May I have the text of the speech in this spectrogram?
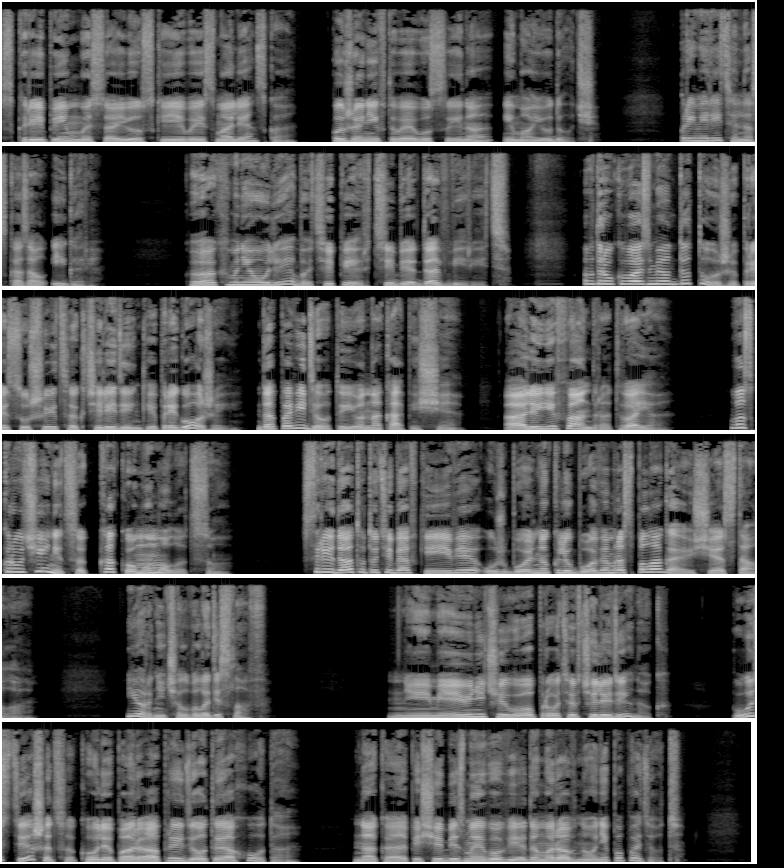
«Скрепим мы союз Киева и Смоленска, поженив твоего сына и мою дочь», — примирительно сказал Игорь. «Как мне у теперь тебе доверить?» Вдруг возьмет да тоже присушиться к челединке пригожей, да поведет ее на капище. Али Ефандра твоя, воскручинится к какому молодцу. Среда тут у тебя в Киеве уж больно к любовям располагающая стала. Ёрничал Владислав. «Не имею ничего против челединок. Пусть тешится, коли пора придет и охота. На капище без моего ведома равно не попадет.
